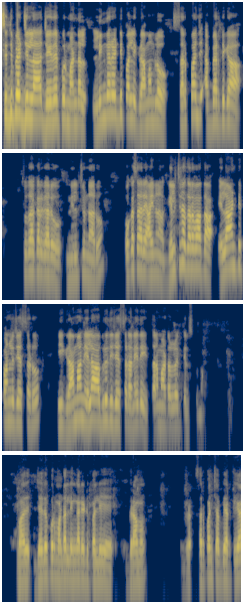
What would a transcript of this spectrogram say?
సిద్దిపేట జిల్లా జయదేపూర్ మండల్ లింగారెడ్డిపల్లి గ్రామంలో సర్పంచ్ అభ్యర్థిగా సుధాకర్ గారు నిల్చున్నారు. ఒకసారి ఆయన గెలిచిన తర్వాత ఎలాంటి పనులు చేస్తాడు ఈ గ్రామాన్ని ఎలా అభివృద్ధి చేస్తాడు అనేది తన మాటల్లో తెలుసుకుందాం. మాది జయదేపూర్ మండల్ లింగారెడ్డిపల్లి గ్రామం. సర్పంచ్ అభ్యర్థిగా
